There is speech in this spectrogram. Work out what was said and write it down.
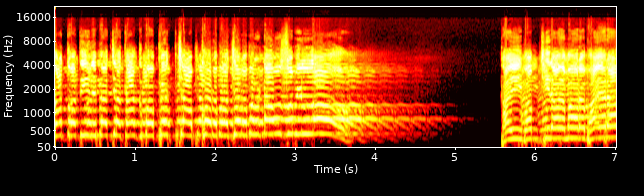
যতদিন বেঁচে থাকব পেচ্চাপ করব, জোরে বলো নাউজুবিল্লাহ। তাই ভাবছিরা আমার ভাইয়েরা,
